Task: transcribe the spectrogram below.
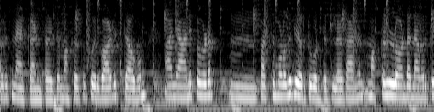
ഒരു സ്നാക്കാണ് കേട്ടോ ഇത്. മക്കൾക്കൊക്കെ ഒരുപാട് ഇഷ്ടമാകും ആ ഞാനിപ്പോൾ ഇവിടെ പച്ചമുളക് ചേർത്ത് കൊടുത്തിട്ടില്ല കാരണം മക്കളുള്ളതുകൊണ്ട് തന്നെ അവർക്ക്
